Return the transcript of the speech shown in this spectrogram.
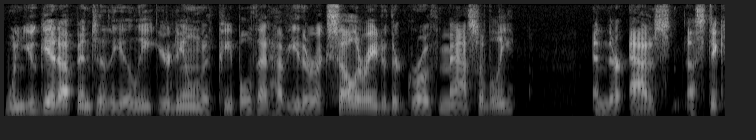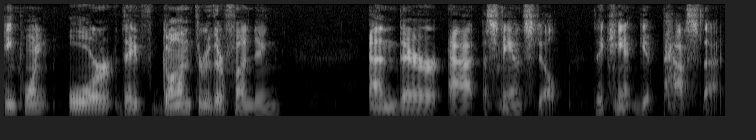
When you get up into the elite, you're dealing with people that have either accelerated their growth massively and they're at a, a sticking point, or they've gone through their funding and they're at a standstill. They can't get past that.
